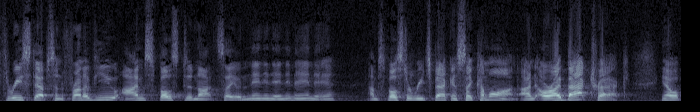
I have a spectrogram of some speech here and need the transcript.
three steps in front of you, I'm supposed to not say, oh, nah, nah, nah, nah, nah. I'm supposed to reach back and say, come on. I, or I backtrack. You know,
